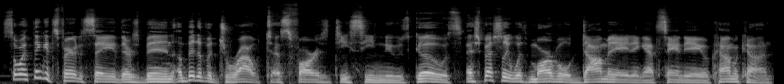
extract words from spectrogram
So, I think it's fair to say there's been a bit of a drought as far as DC news goes, especially with Marvel dominating at San Diego Comic Con.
